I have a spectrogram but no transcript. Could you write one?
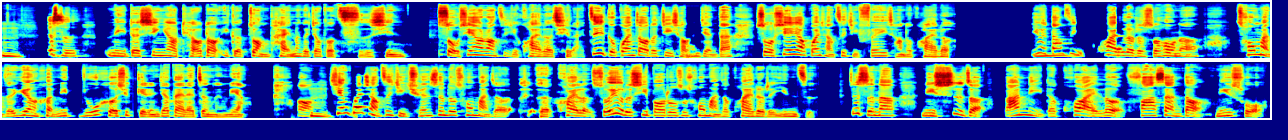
嗯，这时你的心要调到一个状态，那个叫做慈心。首先要让自己快乐起来。这个关照的技巧很简单，首先要观想自己非常的快乐，因为当自己快乐的时候呢，充满着怨恨，你如何去给人家带来正能量？哦，先观想自己全身都充满着呃快乐，所有的细胞都是充满着快乐的因子。这时呢，你试着把你的快乐发散到你所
